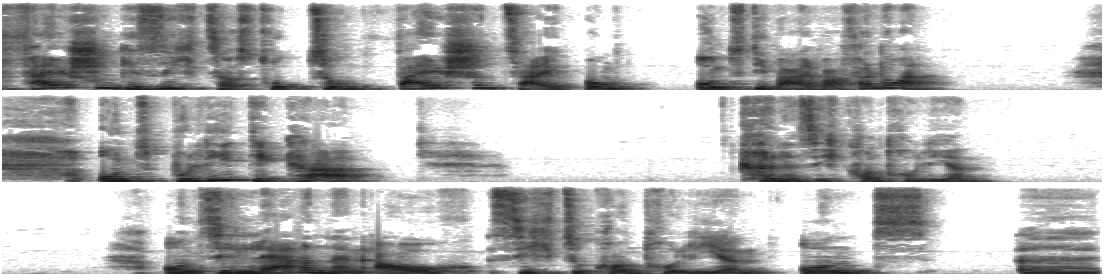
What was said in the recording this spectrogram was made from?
falschen Gesichtsausdruck zum falschen Zeitpunkt und die Wahl war verloren. Und Politiker können sich kontrollieren. Und sie lernen auch, sich zu kontrollieren. Und äh,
